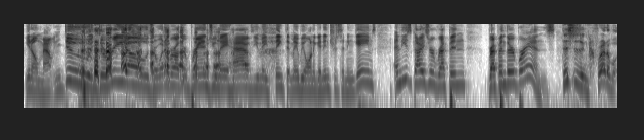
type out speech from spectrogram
you know, Mountain Dew and Doritos or whatever other brands you may have. You may think that maybe want to get interested in games. And these guys are repping repping their brands. This is incredible.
